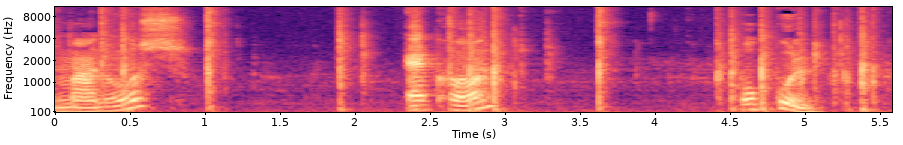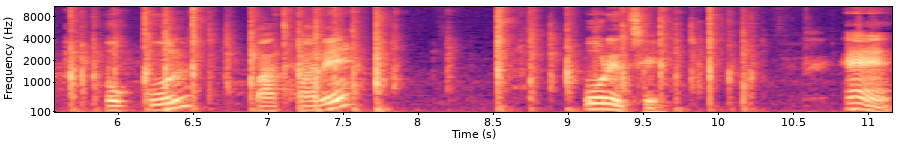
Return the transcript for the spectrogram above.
মানুষ এখন অকুল অকুল পাথারে পড়েছে। হ্যাঁ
